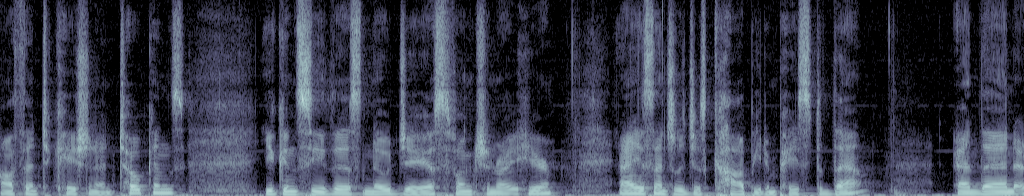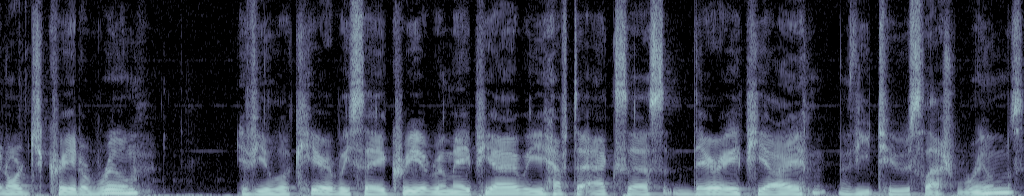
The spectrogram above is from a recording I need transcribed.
authentication and tokens, you can see this Node.js function right here. And I essentially just copied and pasted that. And then in order to create a room, if you look here, we say create room API. We have to access their API v2 slash rooms,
